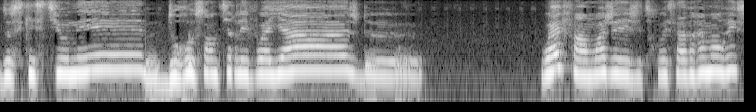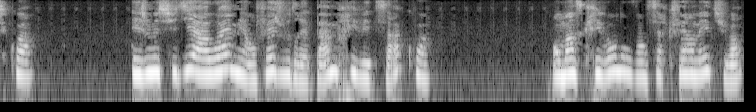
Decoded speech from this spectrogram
de se questionner, de, ressentir les voyages, de... Ouais, enfin, moi, j'ai trouvé ça vraiment riche, quoi. Et je me suis dit, ah ouais, mais en fait, je voudrais pas me priver de ça, quoi. En m'inscrivant dans un cercle fermé, tu vois.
